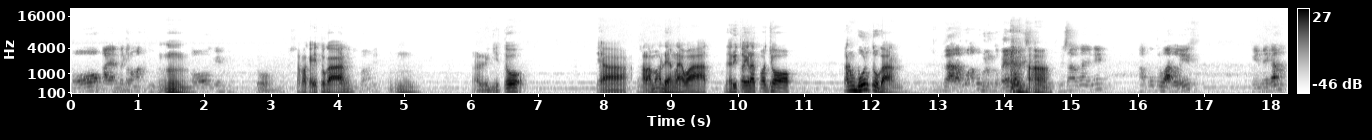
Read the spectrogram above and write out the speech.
oh kayak petromak gitu Hmm, oh oke oke tuh. Saya pakai itu kan. Ya. Hmm. Dari gitu ya nggak lama ada yang lewat dari toilet pojok. Kan buntu kan. Bentar, aku aku belum kebayang di sini. Heeh. Misalkan ini aku keluar lift, ini kan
